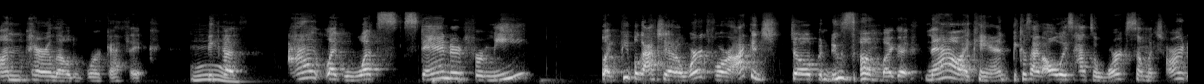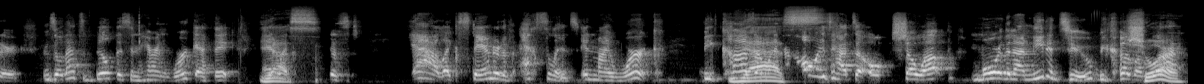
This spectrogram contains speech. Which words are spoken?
unparalleled work ethic mm. because I like what's standard for me, like people actually got to work for. I can show up and do something like that. Now I can because I've always had to work so much harder. And so that's built this inherent work ethic. And yes. Like just, yeah, like standard of excellence in my work because yes. I always had to show up more than I needed to because sure.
